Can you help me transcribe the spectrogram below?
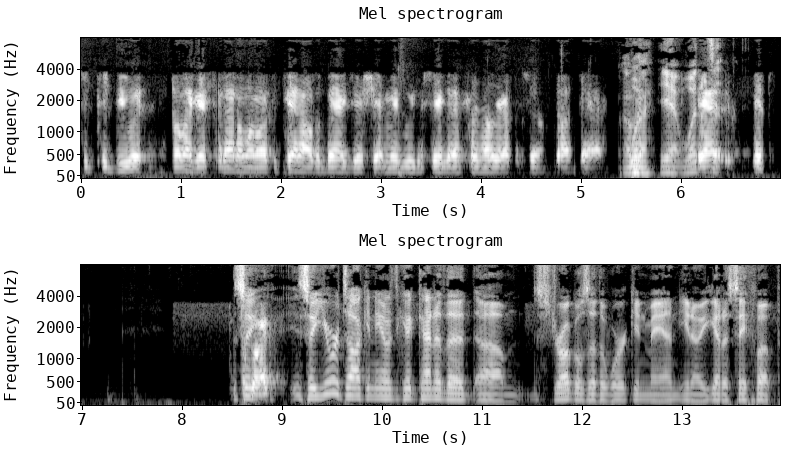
to to do it, but like I said, I don't want to let the cat out of the bag just yet. Maybe we can save that for another episode. But uh, Okay. yeah. What? yeah, it's So, so you were talking, you know, kind of the um, struggles of the working man. You know, you got to save up.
